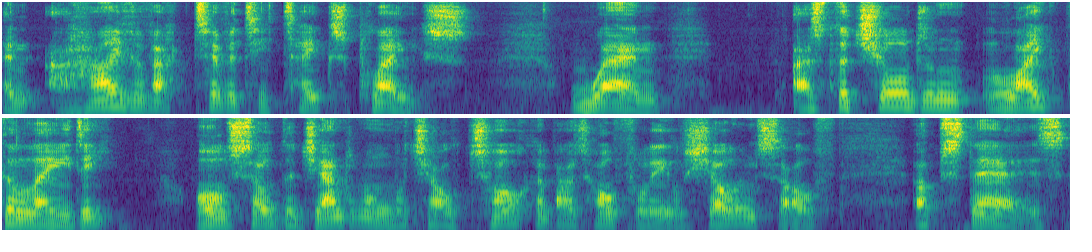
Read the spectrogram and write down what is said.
an, a hive of activity takes place when, as the children like the lady, also the gentleman, which I'll talk about, hopefully he'll show himself upstairs,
